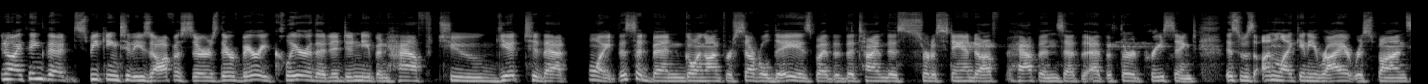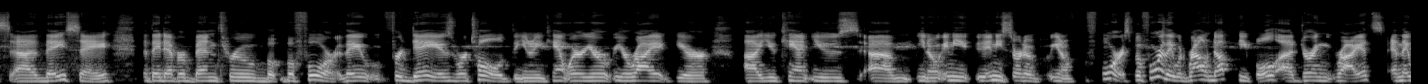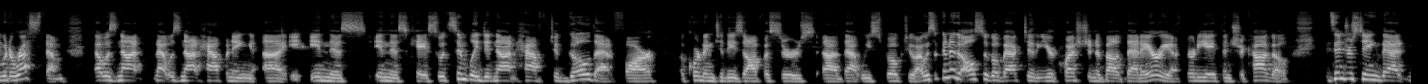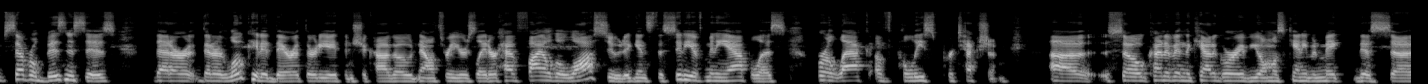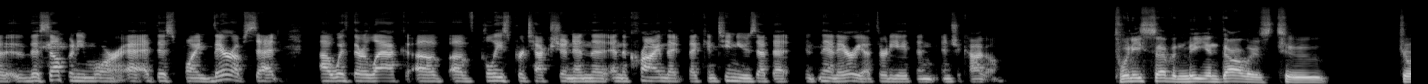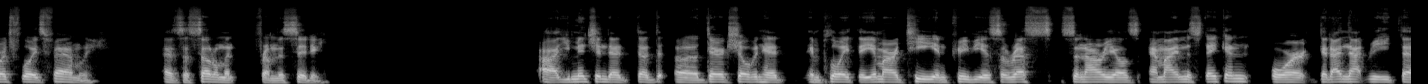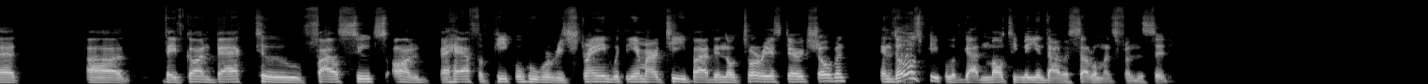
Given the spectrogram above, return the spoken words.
you know, I think that speaking to these officers, they're very clear that it didn't even have to get to that point. This had been going on for several days by the, the time this sort of standoff happens at the, at the third precinct. This was unlike any riot response uh, they say that they'd ever been through b- before. They for days were told, that, you know, you can't wear your your riot gear, uh, you can't use, um, you know, any any sort of you know force. Before they would round up people uh, during riots and they would arrest them. That was not that was not happening uh, in this in this case. So it simply did not have to go that far according to these officers uh, that we spoke to. I was going to also go back to your question about that area, 38th and Chicago. It's interesting that several businesses that are that are located there at 38th and Chicago now 3 years later have filed a lawsuit against the city of Minneapolis for a lack of police protection. Uh, so kind of in the category of you almost can't even make this uh, this up anymore at, at, this point. They're upset uh, with their lack of, of police protection and the and the crime that that continues at that in that area, 38th in, in Chicago. Twenty-seven million dollars to George Floyd's family as a settlement from the city. Uh, you mentioned that uh, Derek Chauvin had employed the MRT in previous arrest scenarios. Am I mistaken, or did I not read that uh, they've gone back to file suits on behalf of people who were restrained with the MRT by the notorious Derek Chauvin. And those people have gotten multi million dollar settlements from the city.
